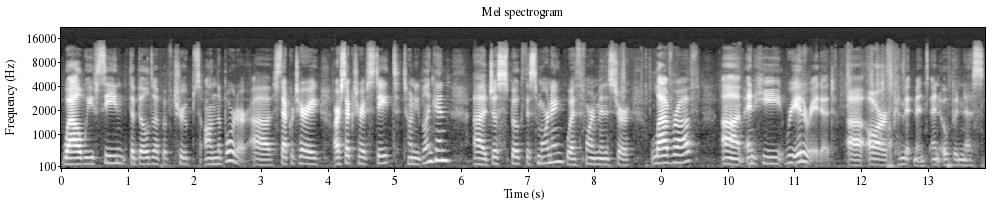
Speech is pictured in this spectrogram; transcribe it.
while we've seen the buildup of troops on the border, uh, Secretary, our Secretary of State Tony Blinken uh, just spoke this morning with Foreign Minister Lavrov, um, and he reiterated uh, our commitment and openness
